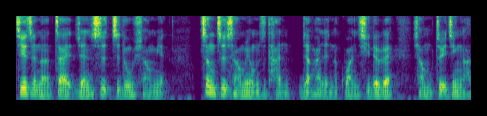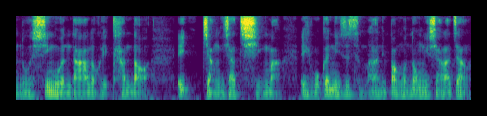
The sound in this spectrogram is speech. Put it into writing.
接着呢，在人事制度上面，政治上面我们是谈人和人的关系，对不对？像我们最近很多新闻，大家都可以看到，哎，讲一下情嘛，哎，我跟你是什么啊？你帮我弄一下啦，这样。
